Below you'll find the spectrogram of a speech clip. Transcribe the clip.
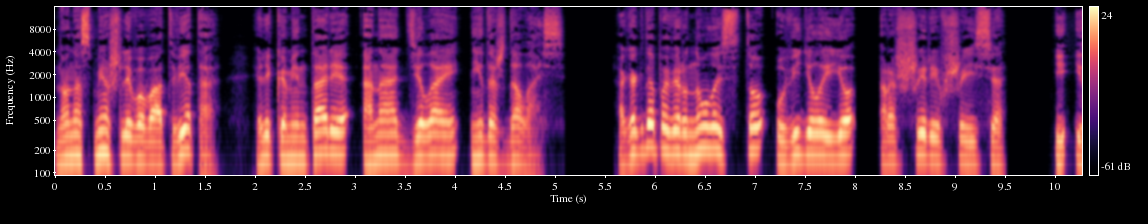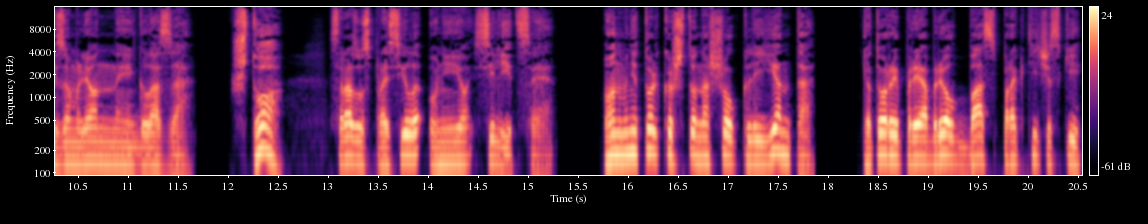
Но насмешливого ответа или комментария она от Дилаи не дождалась. А когда повернулась, то увидела ее расширившиеся и изумленные глаза. «Что?» — сразу спросила у нее Селиция. «Он мне только что нашел клиента, который приобрел бас практически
